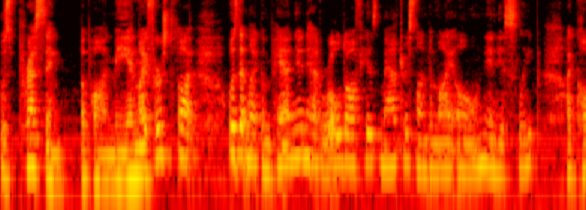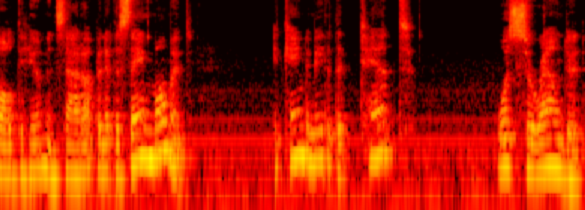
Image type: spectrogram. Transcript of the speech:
was pressing upon me, and my first thought was that my companion had rolled off his mattress onto my own in his sleep. I called to him and sat up, and at the same moment, it came to me that the tent was surrounded.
